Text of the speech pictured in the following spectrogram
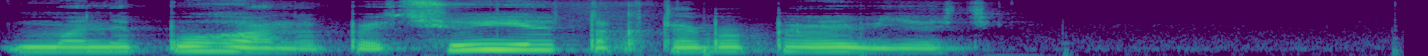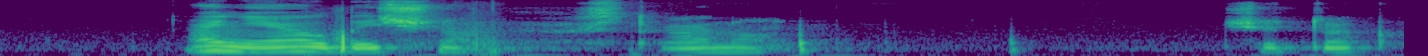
у мене погано працює, так треба перевірити. А ні, обично. Странно. Що так?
